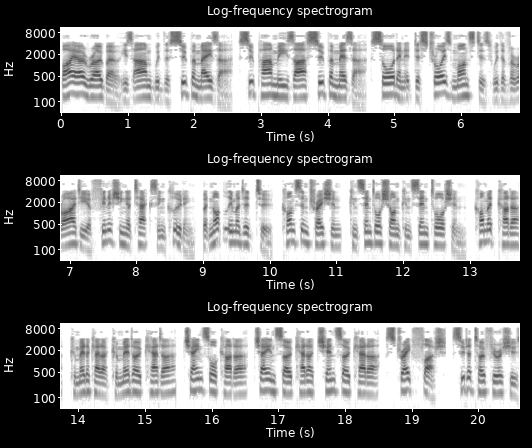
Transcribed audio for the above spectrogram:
Bio-Robo is armed with the Super Mesa, Super Mesa Super Mesa sword and it destroys monsters with a variety of finishing attacks including, but not limited to, Concentration, Concentortion Concentortion, Comet Cutter, Cometicata Cometo Cutter, Chainsaw Cutter, Chainsaw Cutter Chainsaw Cutter, Straight Flush, Sutatofurashu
